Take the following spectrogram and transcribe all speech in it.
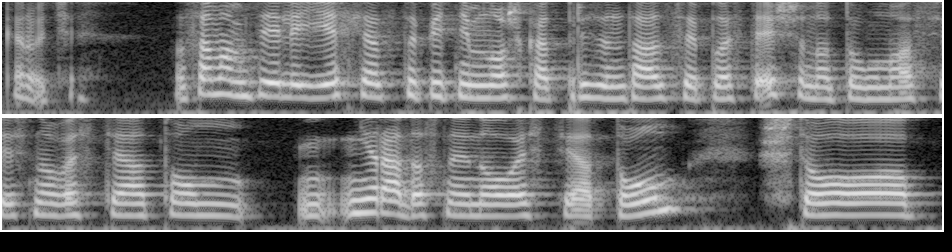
короче. На самом деле, если отступить немножко от презентации PlayStation, то у нас есть новости о том, нерадостные новости о том, что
